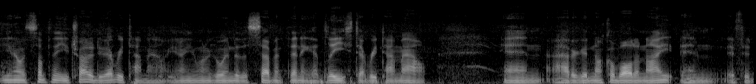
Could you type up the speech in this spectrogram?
you know, it's something that you try to do every time out. You know, you want to go into the seventh inning at least every time out and I had a good knuckleball tonight. And if it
